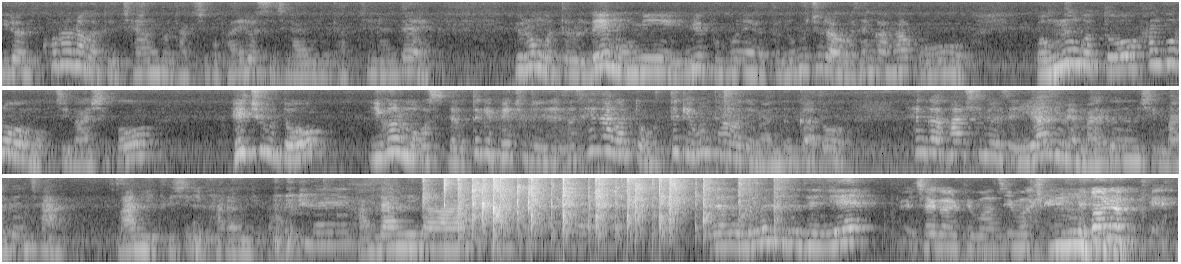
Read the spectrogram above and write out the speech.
이런 코로나 같은 재앙도 닥치고 바이러스 질환도 닥치는데 이런 것들을 내 몸이 일부분의 어떤 우주라고 생각하고 먹는 것도 함부로 먹지 마시고 배출도 이걸 먹었을 때 어떻게 배출이 돼서 세상을 또 어떻게 혼탁하게 만들까도 생각하시면서 이왕이면 맑은 음식, 맑은 차 많이 드시기 바랍니다. 네. 감사합니다. 그다음에 우리 현지 선생님. 제가 이렇게 마지막에 어렵게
